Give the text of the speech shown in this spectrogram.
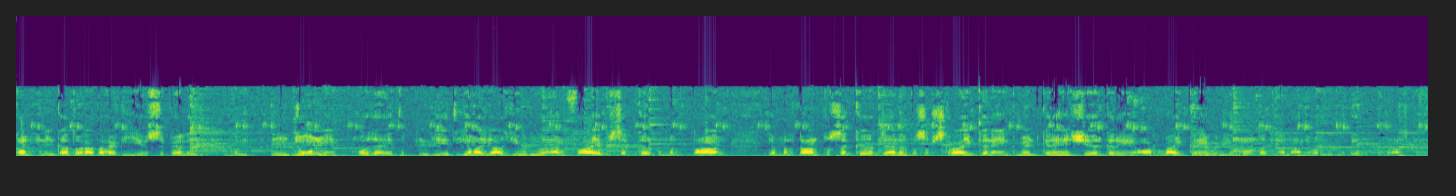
کمپنی کا تو ارادہ ہے کہ یہ اس سے پہلے کوئی جون میں ہو جائے۔ تو یہ تھی ہماری آج کی video M five Sukkur to Multan. یا ملتان ٹو سکر، چینل کو سبسکرائب کریں، کمنٹ کریں، شیئر کریں اور لائک کریں ویڈیو کو، تاکہ ہم آنے والی ویڈیو بہتر بنا سکیں۔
